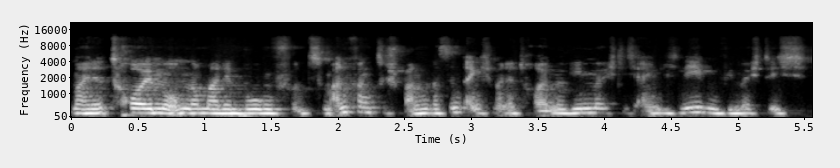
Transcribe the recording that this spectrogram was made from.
meine Träume, um nochmal den Bogen zum Anfang zu spannen? Was sind eigentlich meine Träume? Wie möchte ich eigentlich leben? Wie möchte ich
